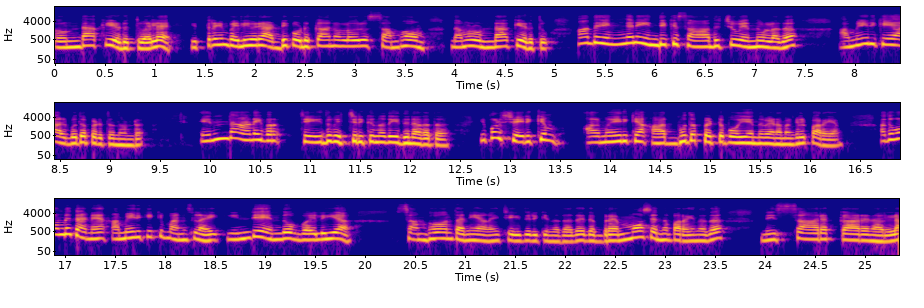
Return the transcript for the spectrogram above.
ഉണ്ടാക്കിയെടുത്തു അല്ലെ? ഇത്രയും വലിയൊരു അടി കൊടുക്കാനുള്ള ഒരു സംഭവം നമ്മൾ ഉണ്ടാക്കിയെടുത്തു. അത് എങ്ങനെ ഇന്ത്യയ്ക്ക് സാധിച്ചു എന്നുള്ളത് അമേരിക്കയെ അത്ഭുതപ്പെടുത്തുന്നുണ്ട്. എന്താണ് ഇവർ ചെയ്തു വെച്ചിരിക്കുന്നത് ഇതിനകത്ത്? ഇപ്പോൾ ശരിക്കും അമേരിക്ക അത്ഭുതപ്പെട്ടു പോയി എന്ന് വേണമെങ്കിൽ പറയാം. അതുകൊണ്ട് തന്നെ അമേരിക്കയ്ക്ക് മനസ്സിലായി ഇന്ത്യ എന്തോ വലിയ സംഭവം തന്നെയാണ് ചെയ്തിരിക്കുന്നത്. അതായത് ബ്രഹ്മോസ് എന്ന് പറയുന്നത് നിസ്സാരക്കാരനല്ല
